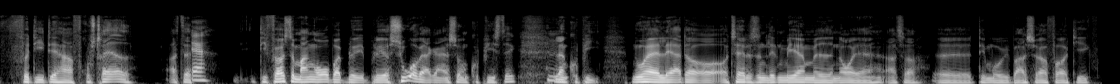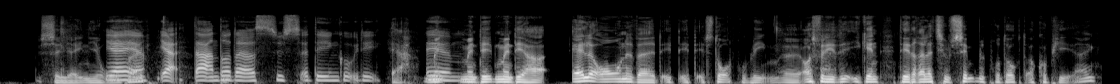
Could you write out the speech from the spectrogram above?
fordi det har frustreret. Altså, ja. De første mange år blev, blev jeg sur, hver gang jeg så en kopist, ikke? Mm. eller en kopi. Nu har jeg lært at, at tage det sådan lidt mere med, når jeg, altså, øh, det må vi bare sørge for, at de ikke sælger ind i Europa. Ja, ja. Ikke? ja, der er andre, der også synes, at det er en god idé. Ja, men, øhm. men, det, men det har alle årene været et, et, et stort problem. Øh, også fordi det igen, det er et relativt simpelt produkt at kopiere. Ikke?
